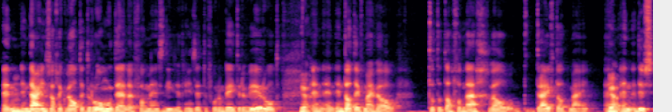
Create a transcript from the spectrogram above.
En, en mhm. daarin zag ik wel altijd rolmodellen van mensen die zich inzetten voor een betere wereld. En, en, en dat heeft mij wel, tot de dag vandaag wel, drijft dat mij. En, ja. en dus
